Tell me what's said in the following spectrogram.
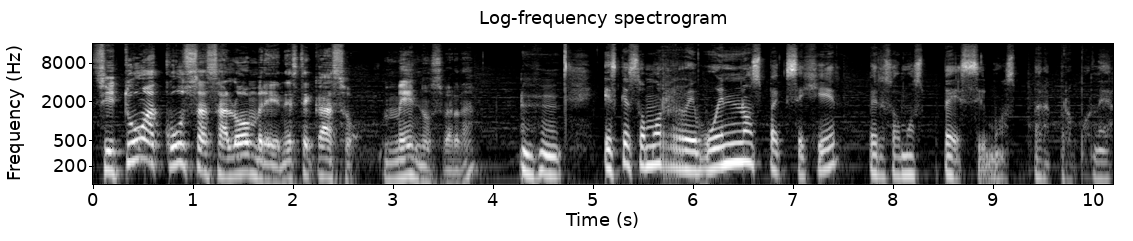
Si tú acusas al hombre, en este caso, menos, ¿verdad? Es que somos re buenos para exigir, pero somos pésimos para proponer.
